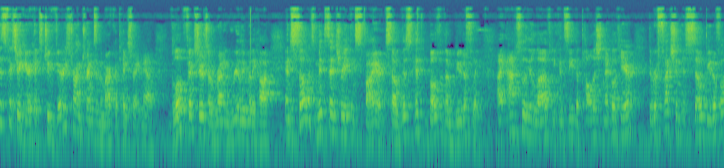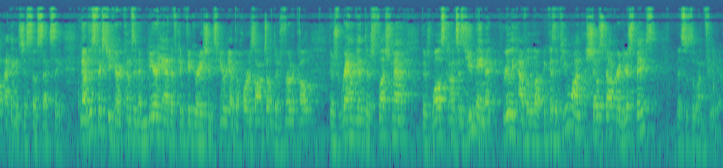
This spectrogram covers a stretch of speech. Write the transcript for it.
This fixture here hits two very strong trends in the marketplace right now. Globe fixtures are running really, really hot, and so is mid-century inspired. So this hits both of them beautifully. I absolutely love, you can see the polished nickel here. The reflection is so beautiful. I think it's just so sexy. Now this fixture here comes in a myriad of configurations. Here we have the horizontal, there's vertical, there's rounded, there's flush mount, there's wall sconces, you name it, really have a look. Because if you want a showstopper in your space, this is the one for you.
